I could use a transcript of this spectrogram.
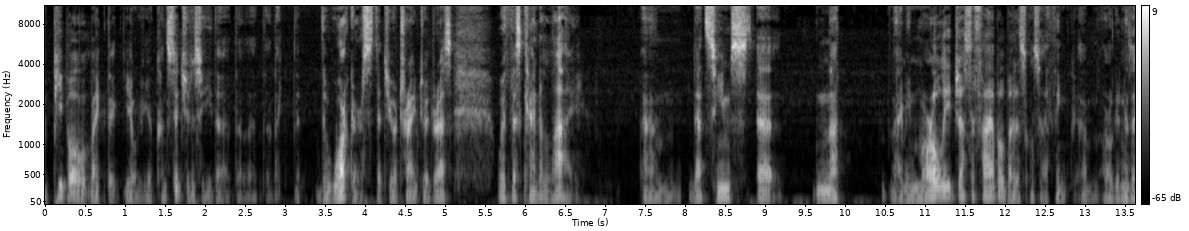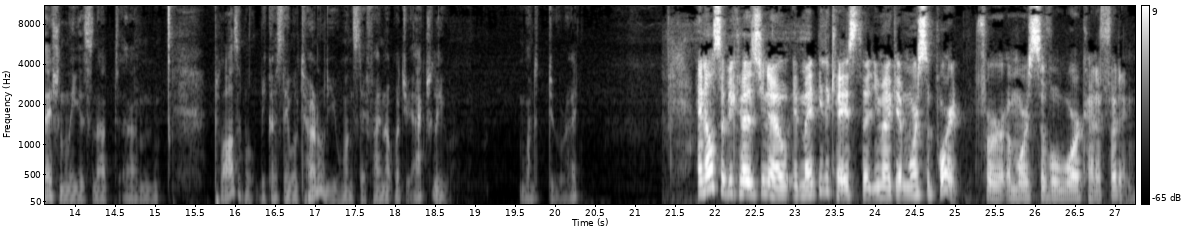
the people like the, your, your constituency, the, the, the like the, the workers that you're trying to address with this kind of lie, um, that seems uh, not, I mean, morally justifiable, but it's also, I think, um, organizationally is not um, plausible because they will turn on you once they find out what you actually want to do, right? And also because, you know, it might be the case that you might get more support for a more civil war kind of footing.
